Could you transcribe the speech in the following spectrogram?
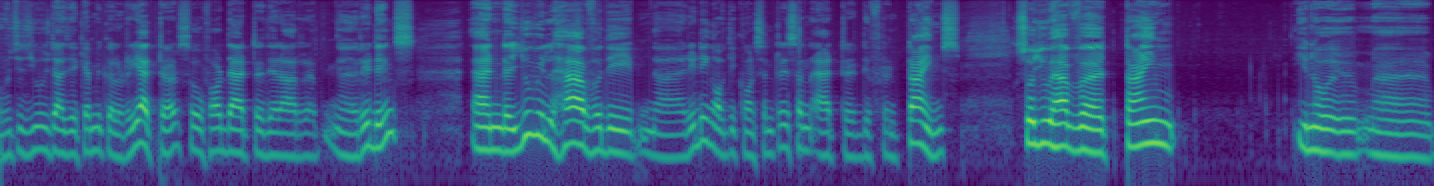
which is used as a chemical reactor. So, for that there are uh, readings and you will have the uh, reading of the concentration at different times. So, you have uh, time you know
